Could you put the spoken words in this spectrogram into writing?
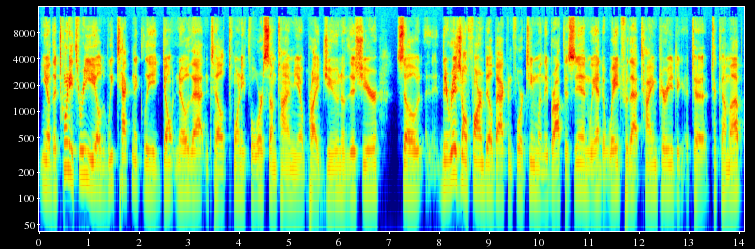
you know, the 23 yield, we technically don't know that until 24 sometime, you know, probably June of this year. So the original farm bill back in 14, when they brought this in, we had to wait for that time period to, to, to come up.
